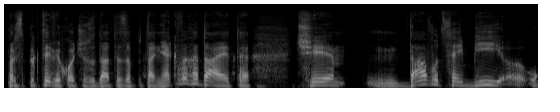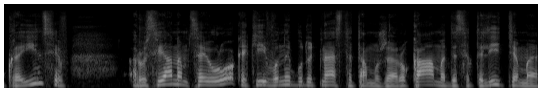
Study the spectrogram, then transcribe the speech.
перспективі хочу задати запитання. Як ви гадаєте, чи дав оцей бій е, українців? Росіянам цей урок, який вони будуть нести там уже роками, десятиліттями,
